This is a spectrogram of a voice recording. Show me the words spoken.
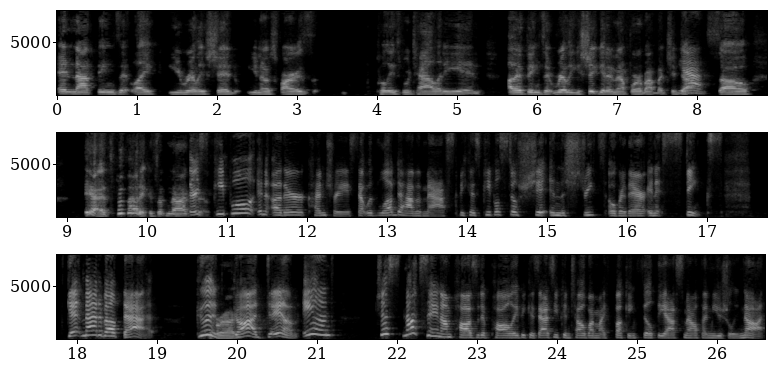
and not things that like you really should. You know, as far as police brutality and other things that really you should get an uproar about, but you Yeah. don't. So, yeah, it's pathetic. It's obnoxious. There's people in other countries that would love to have a mask because people still shit in the streets over there and it stinks. Get mad about that. Good Correct. God damn. And just not saying I'm positive, Polly, because as you can tell by my fucking filthy ass mouth, I'm usually not.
